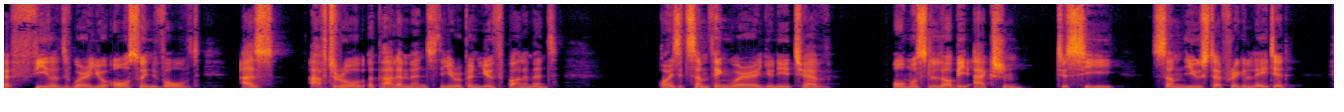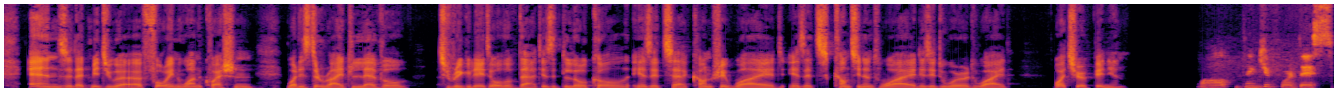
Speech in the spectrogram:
a field where you're also involved as, after all, a parliament, the European Youth Parliament? Or is it something where you need to have almost lobby action to see some new stuff regulated? And let me do a four in one question. What is the right level to regulate all of that? Is it local? Is it uh, countrywide? Is it continent wide? Is it worldwide? What's your opinion? Well, thank you for this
